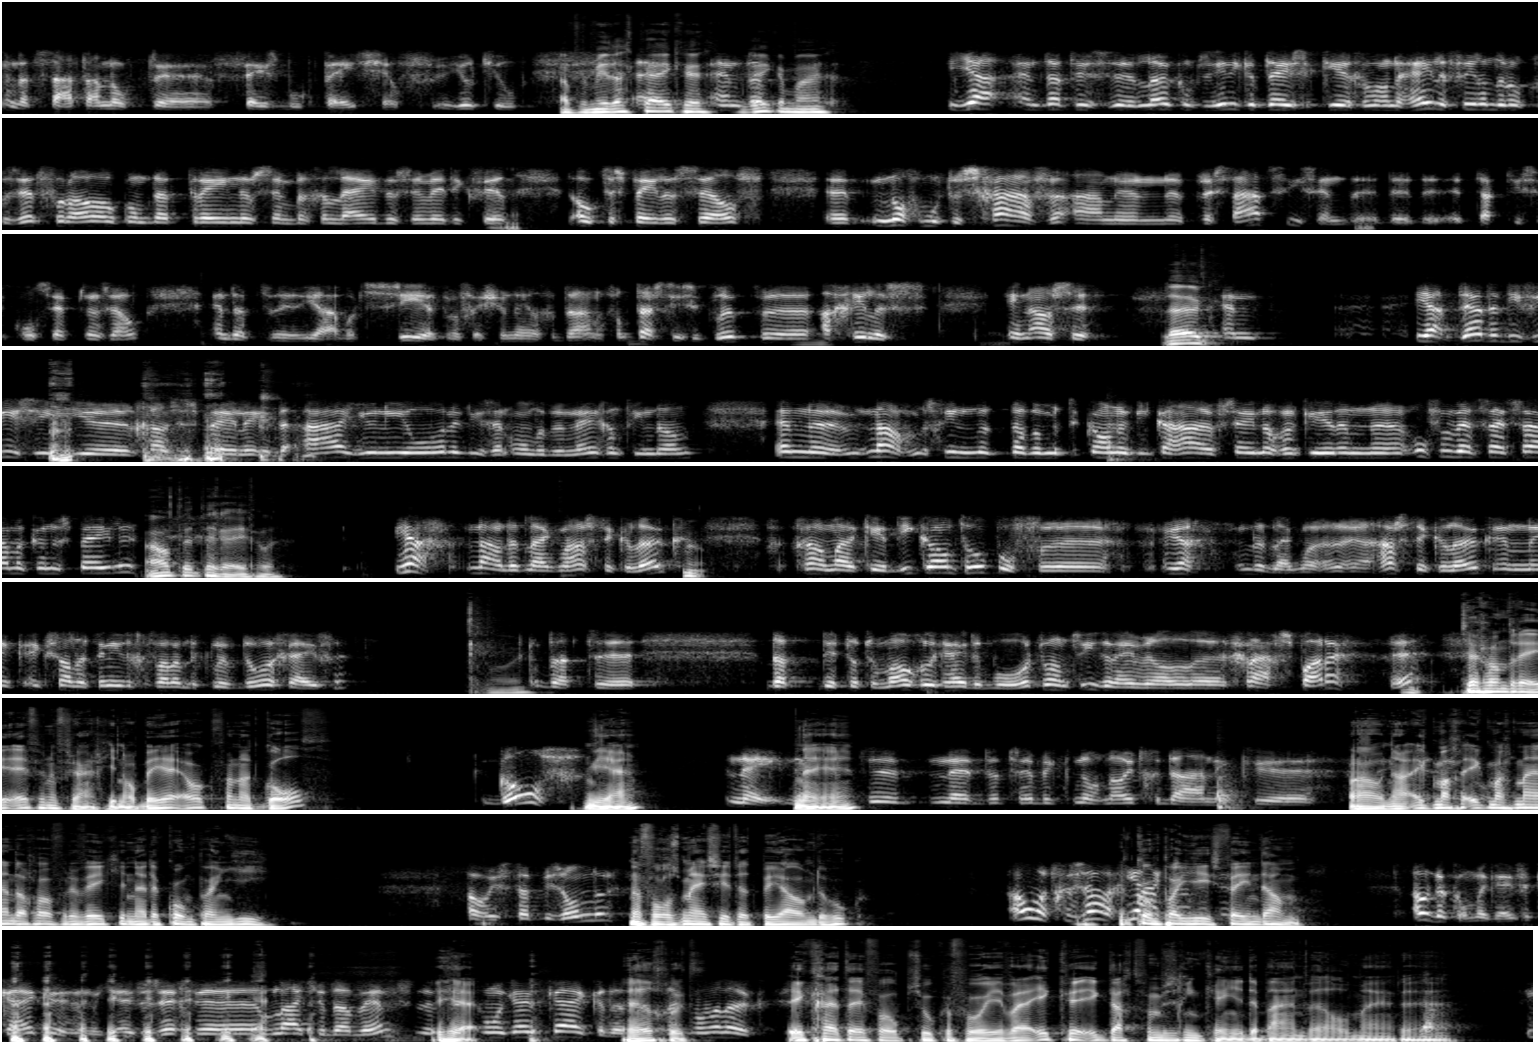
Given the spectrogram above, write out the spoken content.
En dat staat dan op de Facebook-page of YouTube. Ga vanmiddag kijken, en reken maar. Ja, en dat is uh, leuk om te zien. Ik heb deze keer gewoon de hele film erop gezet. Vooral ook omdat trainers en begeleiders en weet ik veel, ook de spelers zelf, uh, nog moeten schaven aan hun uh, prestaties en de, de, de, het tactische concept en zo. En dat ja, wordt zeer professioneel gedaan. Een fantastische club, Achilles in Assen. Leuk. En ja, derde divisie gaan ze spelen in de A-junioren. Die zijn onder de 19 dan. En uh, nou, misschien dat we met de Koninklijke HFC nog een keer een uh, oefenwedstrijd samen kunnen spelen. Altijd te regelen. Ja, nou, dat lijkt me hartstikke leuk. Ja. Gaan we maar een keer die kant op. Of, ja, dat lijkt me hartstikke leuk. En ik, ik zal het in ieder geval aan de club doorgeven. Mooi. Dat, dat dit tot de mogelijkheden behoort. Want iedereen wil graag sparren. Zeg André, even een vraagje nog. Ben jij ook van het golf? Golf? Ja. Nee, nee, dat, uh, nee, dat heb ik nog nooit gedaan. Ik, uh, oh, nou, ik mag, ik mag maandag over een weekje naar de compagnie. Oh, is dat bijzonder? Nou, volgens mij zit dat bij jou om de hoek. Oh, wat gezellig. De ja, compagnie is Veendam. Oh, dan kom ik even kijken. Dan moet je even zeggen uh, hoe laat je daar bent. Dan ja. kom ik even kijken. Dat, Heel dat goed. wel leuk. Ik ga het even opzoeken voor je. Maar ik, ik dacht van misschien ken je de baan wel, maar... Ja.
